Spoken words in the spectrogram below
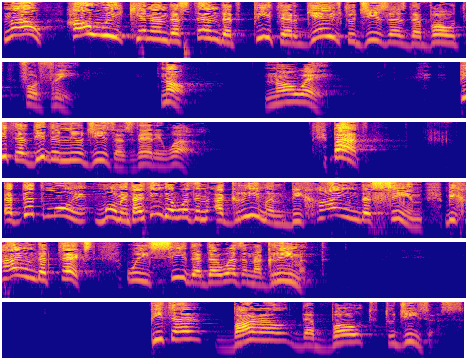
Now, how we can understand that Peter gave to Jesus the boat for free? No, no way. Peter didn't know Jesus very well. But at that mo- moment, I think there was an agreement behind the scene, behind the text. We see that there was an agreement. Peter borrowed the boat to Jesus.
